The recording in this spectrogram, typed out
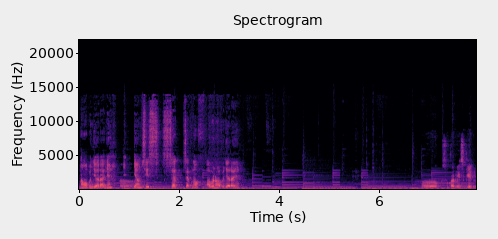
Nama penjaranya Eh. yang si Set Setnov apa nama penjaranya? Eh, suka miskin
